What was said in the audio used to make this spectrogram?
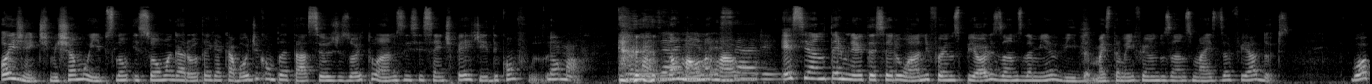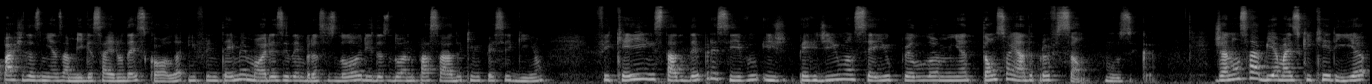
Oi, gente. Me chamo Y e sou uma garota que acabou de completar seus 18 anos e se sente perdida e confusa. Normal. Mas é Normal, normal. aniversário. Esse ano terminei o terceiro ano e foi um dos piores anos da minha vida, mas também foi um dos anos mais desafiadores. Boa parte das minhas amigas saíram da escola, enfrentei memórias e lembranças doloridas do ano passado que me perseguiam, fiquei em estado depressivo e perdi o anseio pela minha tão sonhada profissão, música. Já não sabia mais o que queria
